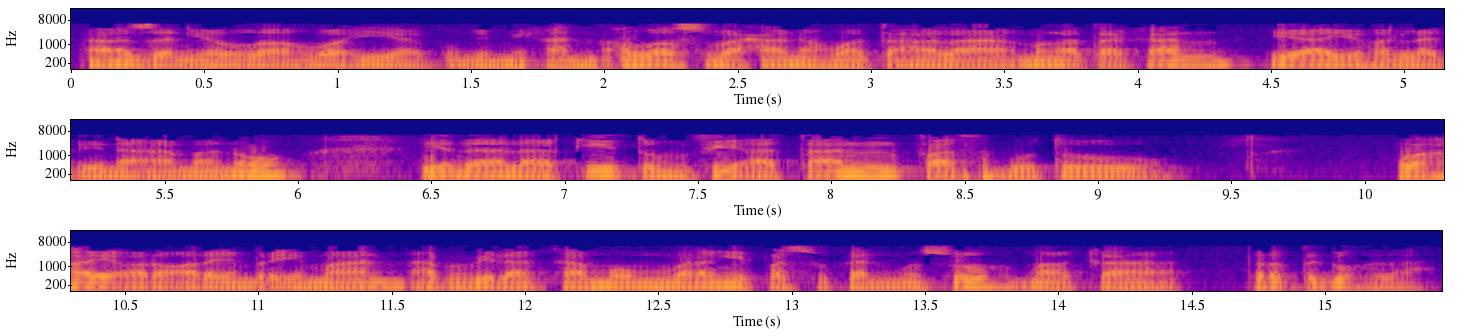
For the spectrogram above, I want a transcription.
Azani Allah wa iyyakum jami'an. Allah Subhanahu wa taala mengatakan, "Ya ayyuhalladzina amanu, idza laqitum fi'atan fathbutu." Wahai orang-orang yang beriman, apabila kamu memerangi pasukan musuh, maka berteguhlah.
